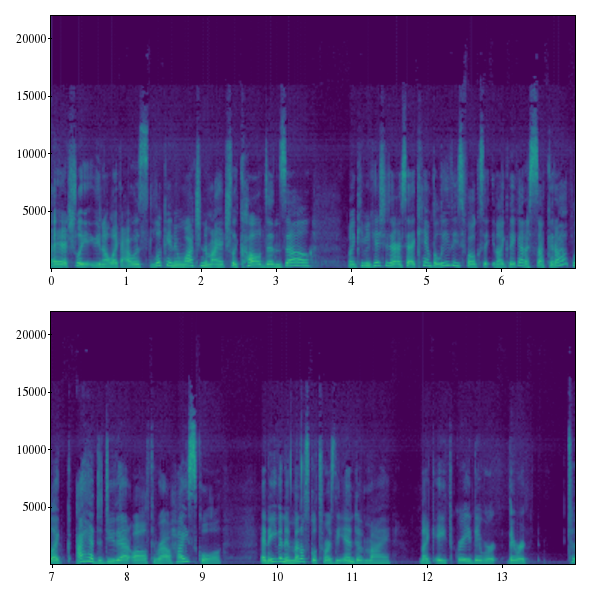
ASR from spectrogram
I actually, you know, like I was looking and watching them. I actually called Denzel, my communications there. I said, I can't believe these folks. Like they got to suck it up. Like I had to do that all throughout high school, and even in middle school. Towards the end of my like eighth grade, they were they were t-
